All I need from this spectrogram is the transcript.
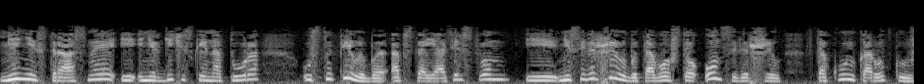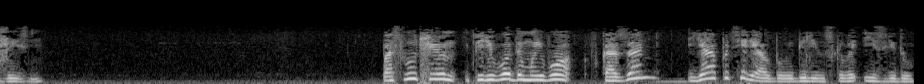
Менее страстная и энергическая натура уступила бы обстоятельствам и не совершила бы того, что он совершил в такую короткую жизнь. По случаю перевода моего в Казань я потерял было Белинского из виду.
